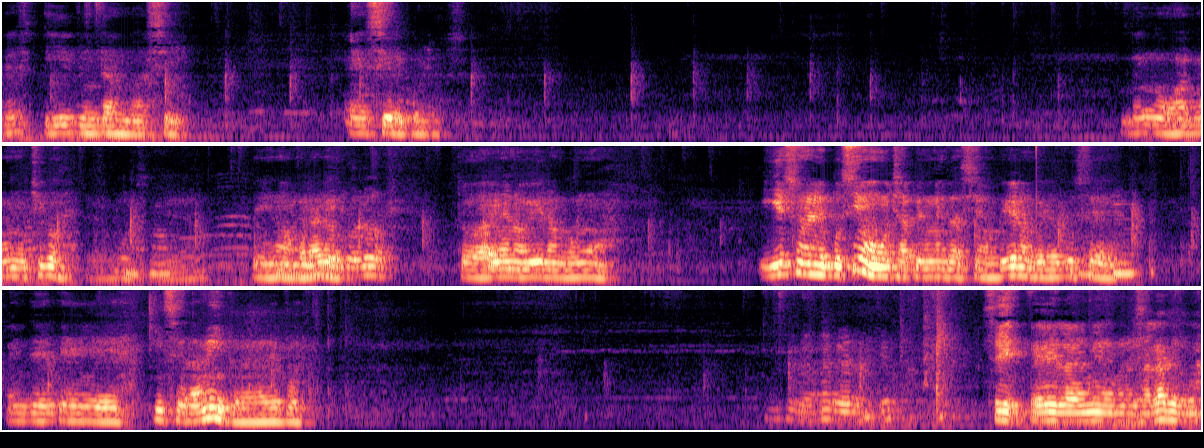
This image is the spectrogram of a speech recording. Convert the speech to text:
¿ves? y ir pintando así, en círculos. Vengo guardando chicos. Sí, no, para que todavía no vieron cómo. Y eso no le pusimos mucha pigmentación, vieron que le puse 20, eh, 15 granitos le he Sí, es la mía, me lo sacaste. pues.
